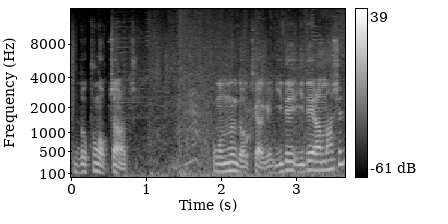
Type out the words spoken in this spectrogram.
근데 너 궁 없잖아. 궁 없는데 어떻게 하게? 2대 2대 1 한번 하실?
